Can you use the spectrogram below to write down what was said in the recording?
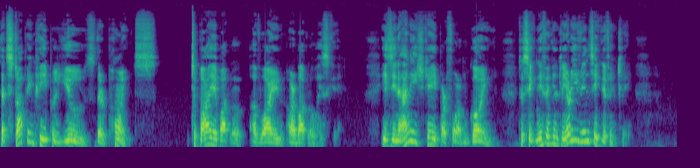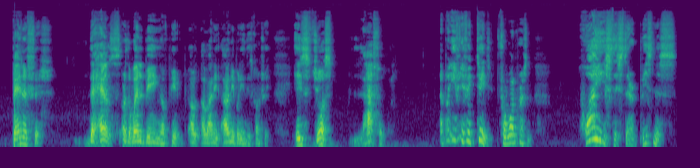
that stopping people use their points to buy a bottle of wine or a bottle of whiskey is in any shape or form going to significantly or even insignificantly benefit the health or the well-being of people, of, any, anybody in this country is just laughable. But even if it did, for one person, why is this their business?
